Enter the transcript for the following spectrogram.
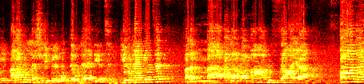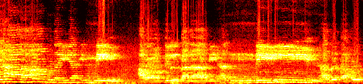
এই কালামুল্লাহ শরীফের মধ্যে উঠায় দিয়েছেন কি উঠায় দিয়েছেন ফালাম্মা বালাগা মা'হু সায়া قال يا بني إني أرى في المنام أني أذبحك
